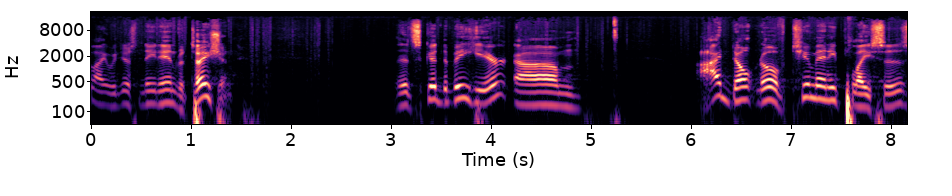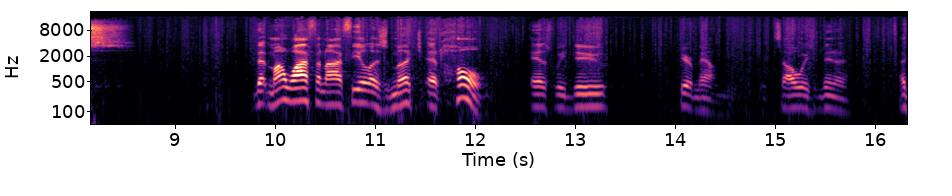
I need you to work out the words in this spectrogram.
like we just need invitation. It's good to be here. Um, I don't know of too many places that my wife and I feel as much at home as we do here at Mountain View. It's always been a, a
